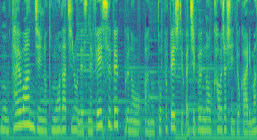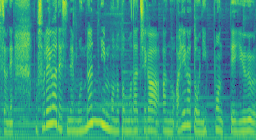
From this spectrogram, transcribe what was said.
もう台湾人の友達のですね Facebook のあのトップページというか自分の顔写真とかありますよねもうそれがですねもう何人もの友達があのありがとう日本本っていう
